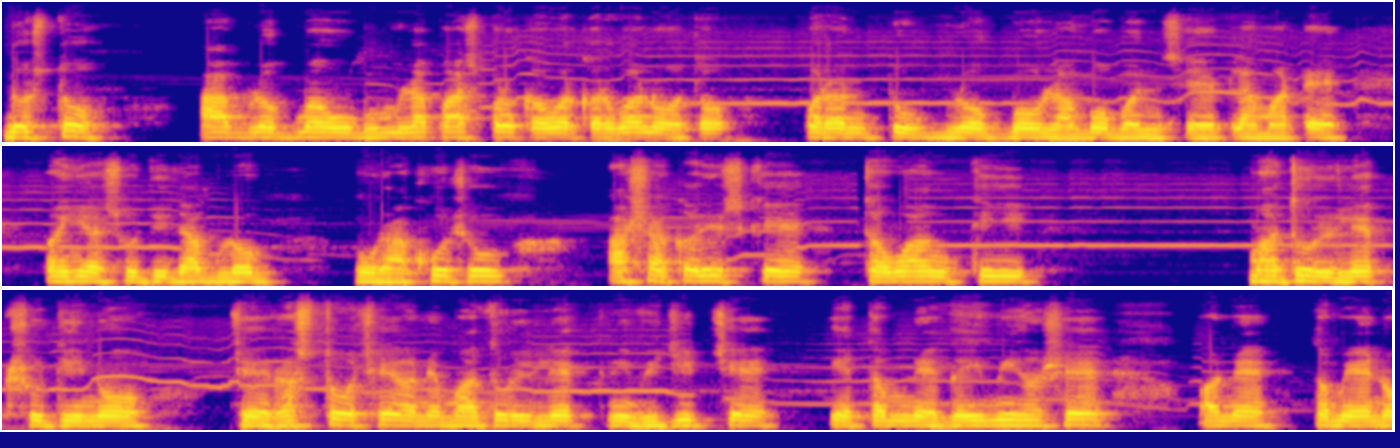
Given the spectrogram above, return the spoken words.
દોસ્તો, આ બ્લોગમાં હું બુમલા પાસ પણ કવર કરવાનો હતો, પરંતુ બ્લોગ બહુ લાંબો બનશે એટલા માટે અહીંયા સુધી જ આ બ્લોગ હું રાખું છું. આશા કરીશ કે તવાંગથી માધુરી લેક સુધીનો જે રસ્તો છે અને માધુરી લેકની વિઝિટ છે એ તમને ગમી હશે અને તમે એનો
